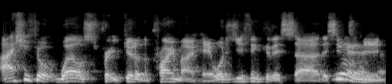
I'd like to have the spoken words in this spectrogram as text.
I actually thought Wells was pretty good on the promo here. What did you think of this uh, this interview?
